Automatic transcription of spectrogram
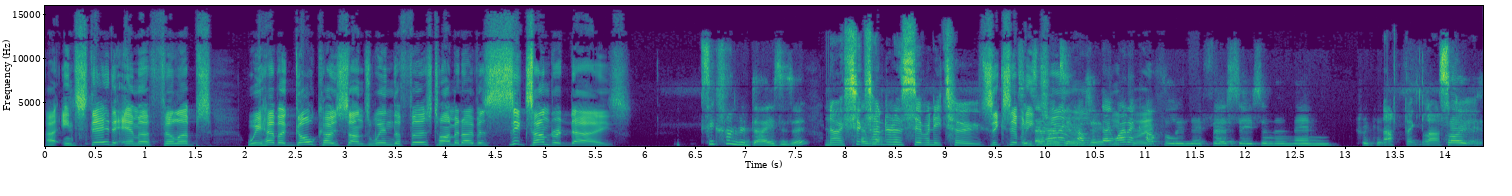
Uh, instead, Emma Phillips, we have a Gold Coast Suns win the first time in over 600 days. 600 days, is it? No, 672. 672. They won a couple, they won a couple in their first season and then cricket. Nothing last so, year.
